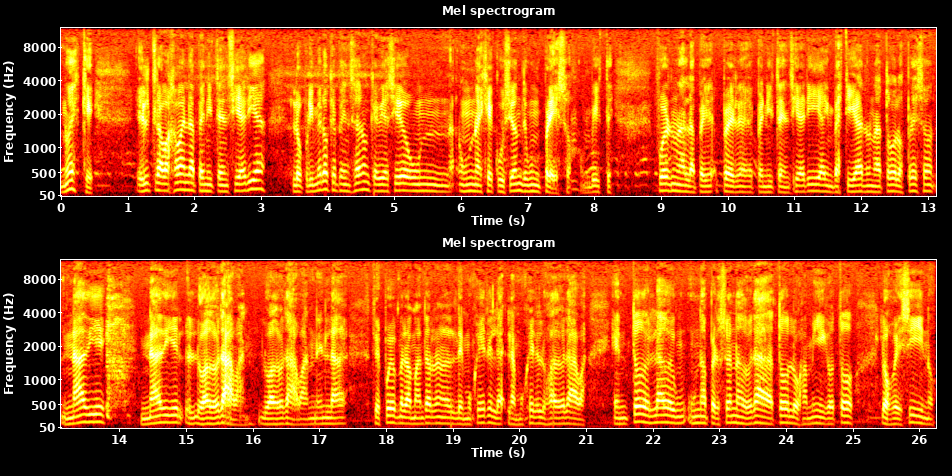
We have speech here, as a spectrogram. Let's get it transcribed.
No es que él trabajaba en la penitenciaría, lo primero que pensaron que había sido un- una ejecución de un preso, ¿viste? Fueron a la pe- pe- penitenciaría, investigaron a todos los presos, nadie, nadie lo adoraban, lo adoraban. En la, después me lo mandaron al de mujeres, la- las mujeres los adoraban. En todos lados un- una persona adorada, todos los amigos, todos los vecinos,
